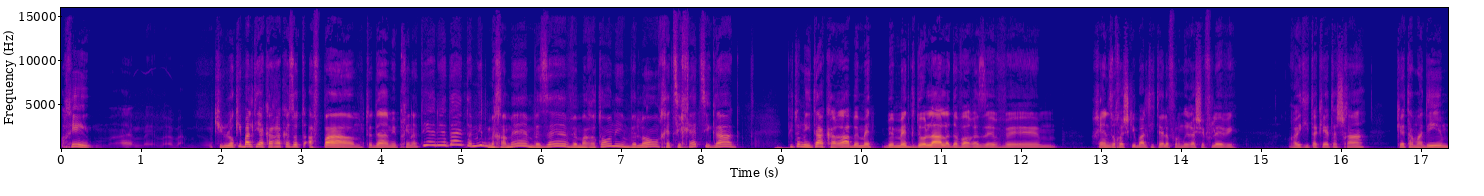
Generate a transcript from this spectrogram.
אחי, כאילו לא קיבלתי הכרה כזאת אף פעם, אתה יודע, מבחינתי אני עדיין תמיד מחמם וזה, ומרתונים, ולא חצי חצי גג. פתאום נהייתה הכרה באמת, באמת גדולה לדבר הזה, ואחי, אני זוכר שקיבלתי טלפון מרשף לוי. ראיתי את הקטע שלך, קטע מדהים,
